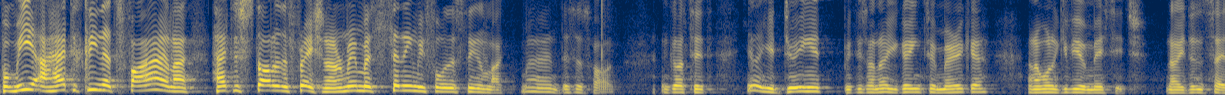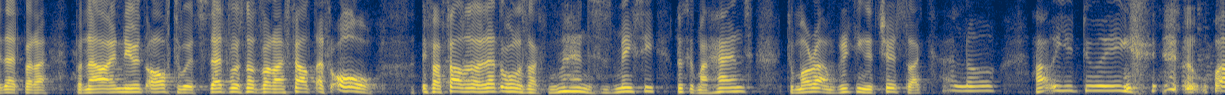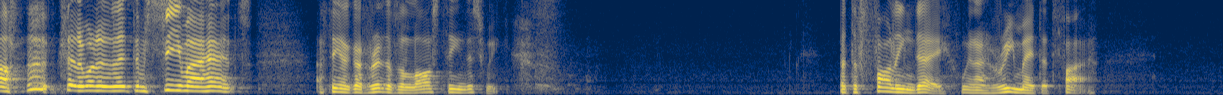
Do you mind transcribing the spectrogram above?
for me, I had to clean that fire and I had to start it afresh. And I remember sitting before this thing and like, man, this is hard. And God said, you know, you're doing it because I know you're going to America and I want to give you a message. No, he didn't say that, but, I, but now I knew it afterwards. That was not what I felt at all. If I felt it like that, all I was like, man, this is messy. Look at my hands. Tomorrow I'm greeting the church like, hello, how are you doing? well, because I don't want to let them see my hands. I think I got rid of the last thing this week. But the following day, when I remade that fire,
